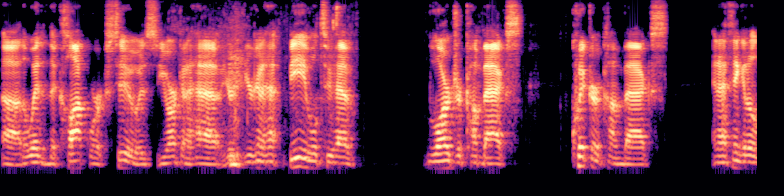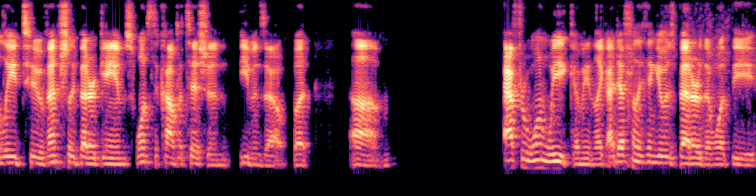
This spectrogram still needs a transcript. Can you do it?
uh, the way that the clock works too, is you aren't going to have you're you're going to be able to have larger comebacks, quicker comebacks, and I think it'll lead to eventually better games once the competition evens out. But um, after one week, I mean, like I definitely think it was better than what the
